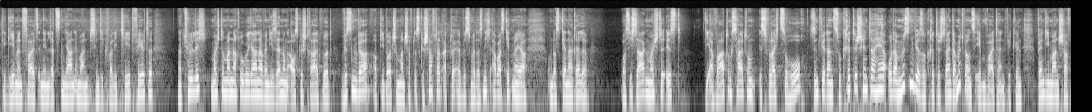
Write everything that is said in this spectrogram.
gegebenenfalls in den letzten Jahren immer ein bisschen die Qualität fehlte. Natürlich möchte man nach Ljubljana, wenn die Sendung ausgestrahlt wird, wissen wir, ob die deutsche Mannschaft es geschafft hat. Aktuell wissen wir das nicht, aber es geht mir ja um das Generelle. Was ich sagen möchte ist, die Erwartungshaltung ist vielleicht zu hoch. Sind wir dann zu kritisch hinterher oder müssen wir so kritisch sein, damit wir uns eben weiterentwickeln, wenn die Mannschaft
